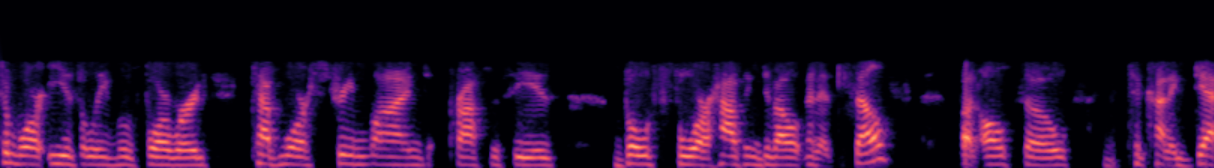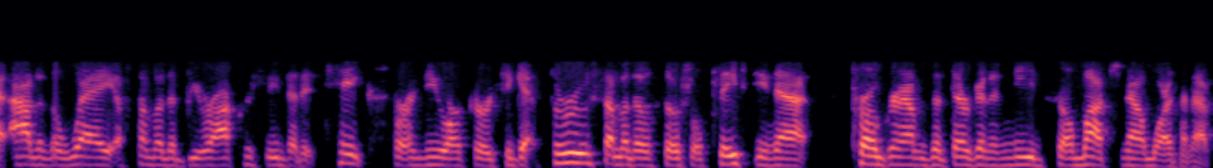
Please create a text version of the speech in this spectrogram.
to more easily move forward, to have more streamlined processes, both for housing development itself, but also to kind of get out of the way of some of the bureaucracy that it takes for a New Yorker to get through some of those social safety net programs that they're going to need so much now more than ever.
